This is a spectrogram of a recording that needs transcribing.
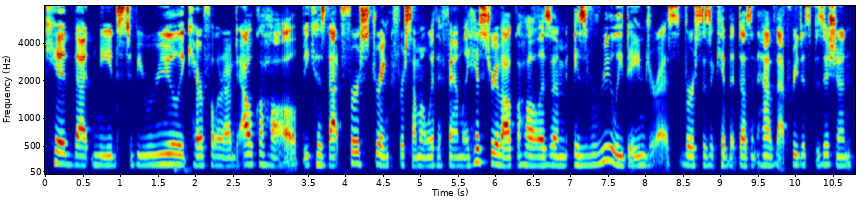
kid that needs to be really careful around alcohol because that first drink for someone with a family history of alcoholism is really dangerous versus a kid that doesn't have that predisposition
